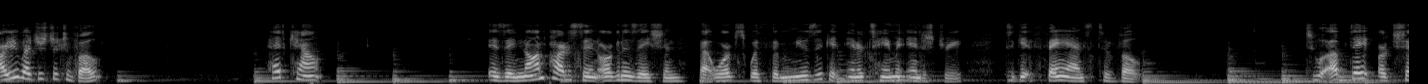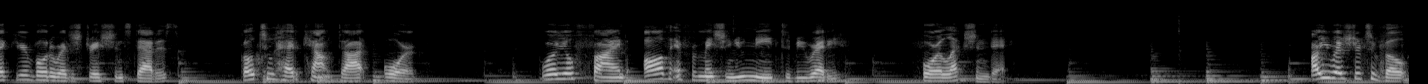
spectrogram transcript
Are you registered to vote? Headcount is a nonpartisan organization that works with the music and entertainment industry to get fans to vote. To update or check your voter registration status, go to headcount.org, where you'll find all the information you need to be ready for Election Day. Are you registered to vote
